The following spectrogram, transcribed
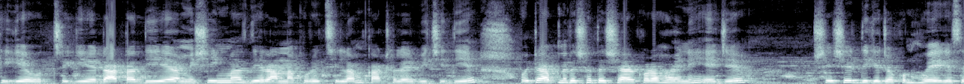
থেকে হচ্ছে গিয়ে ডাটা দিয়ে আমি শিং মাছ দিয়ে রান্না করেছিলাম, কাঁঠালের বিচি দিয়ে। ওইটা আপনাদের সাথে শেয়ার করা হয়নি। এই যে শেষের দিকে যখন হয়ে গেছে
